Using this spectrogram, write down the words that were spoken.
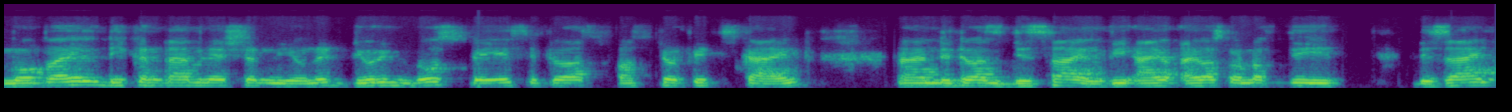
mobile decontamination unit. During those days, it was first of its kind, and it was designed. We, I, I was one of the design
